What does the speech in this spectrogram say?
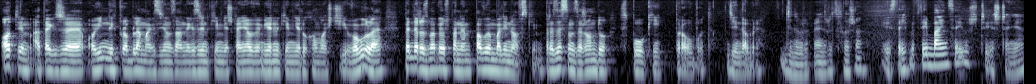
O tym, a także o innych problemach związanych z rynkiem mieszkaniowym i rynkiem nieruchomości w ogóle, będę rozmawiał z panem Pawłem Malinowskim, prezesem zarządu spółki Probud. Dzień dobry. Dzień dobry, panie redaktorze. Jesteśmy w tej bańce już, czy jeszcze nie?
